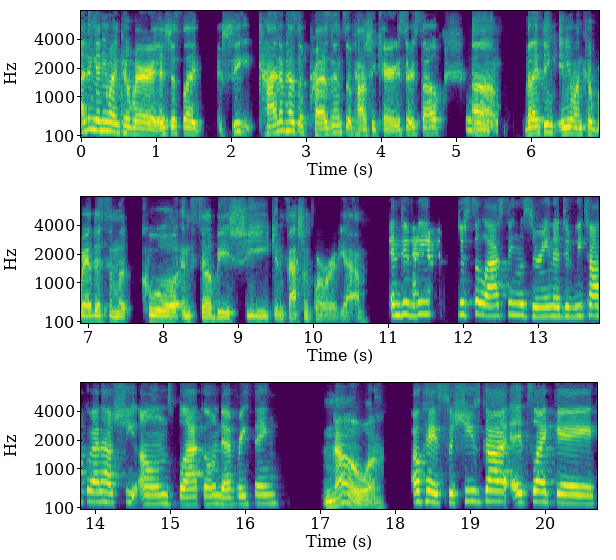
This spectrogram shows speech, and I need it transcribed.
I think anyone could wear it. It's just like she kind of has a presence of how she carries herself. Mm-hmm. Um, but I think anyone could wear this and look cool and still be chic and fashion forward. Yeah. And did we just the last thing with Zerina, did we talk about how she owns black owned everything? No. Okay, so she's got it's like a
